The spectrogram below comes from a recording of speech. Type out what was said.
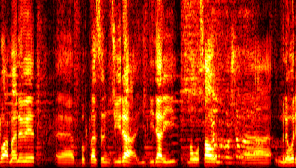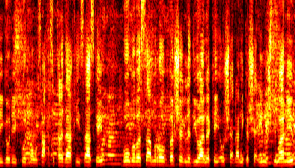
و ئەمانەوێت بە زنجیرە دیداری مەوەسا و منەوەری گەورەی کورد مەوەسا حەسە قەرەداخی سازکەین بۆ مەبەستە ئەمڕۆ بەشێک لە دیوانەکەی ئەو شعرانی کە شعری نیشتیمانین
